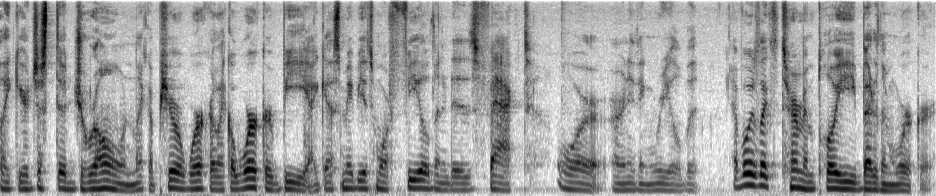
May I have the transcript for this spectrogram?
like you're just a drone, like a pure worker, like a worker bee. I guess maybe it's more feel than it is fact or or anything real. But I've always liked the term employee better than worker.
